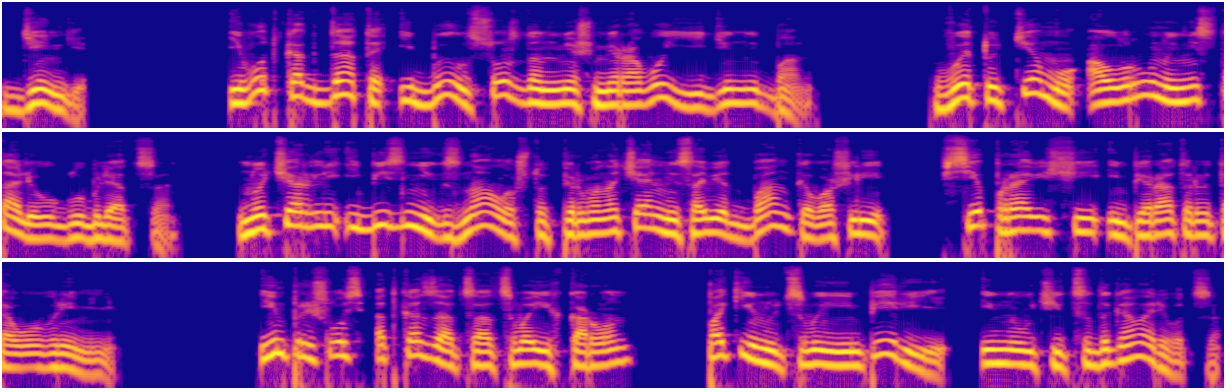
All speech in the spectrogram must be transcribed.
Деньги. И вот когда-то и был создан межмировой единый банк. В эту тему алруны не стали углубляться, но Чарли и без них знала, что в первоначальный совет банка вошли все правящие императоры того времени. Им пришлось отказаться от своих корон, покинуть свои империи и научиться договариваться.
